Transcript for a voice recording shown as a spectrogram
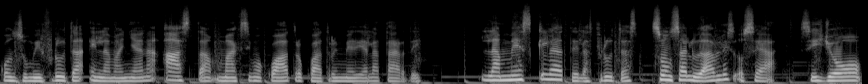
consumir fruta en la mañana hasta máximo 4, 4 y media de la tarde la mezcla de las frutas son saludables, o sea, si yo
